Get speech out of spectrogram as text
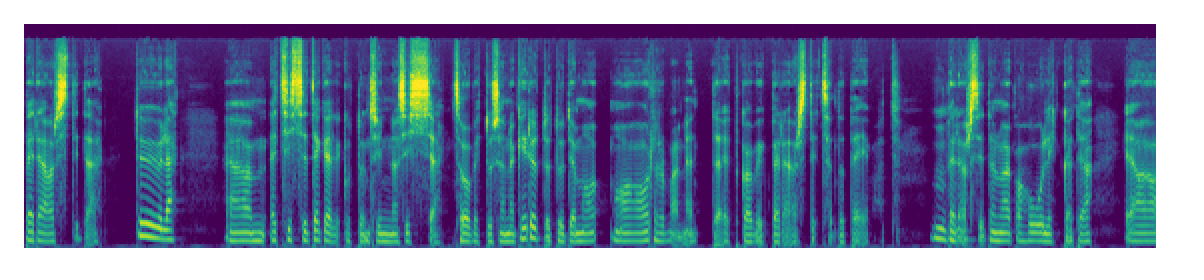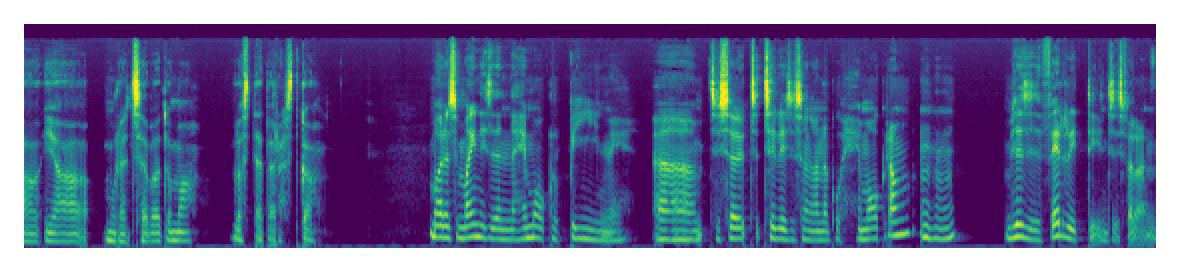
perearstide tööle, et siis see tegelikult on sinna sisse soovitusena kirjutatud ja ma, ma arvan, et, et ka kõik perearstid seda teevad mm.. perearstid on väga hoolikad ja, ja, ja muretsevad oma laste pärast ka. Maarja, sa mainisid enne hemoglobiini äh,, siis sa ütlesid sellise sõna nagu hemogramm mm. -hmm. mis asi see ferritiin siis veel on?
